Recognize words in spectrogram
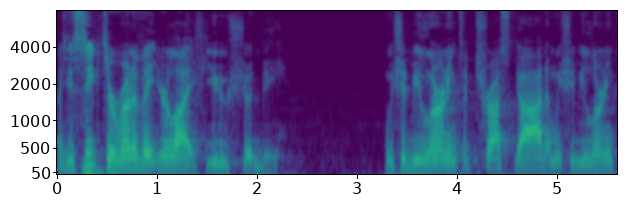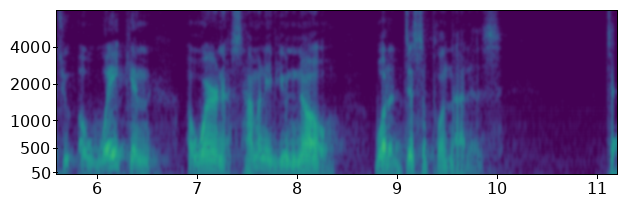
As you seek to renovate your life, you should be. We should be learning to trust God and we should be learning to awaken awareness. How many of you know what a discipline that is? To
